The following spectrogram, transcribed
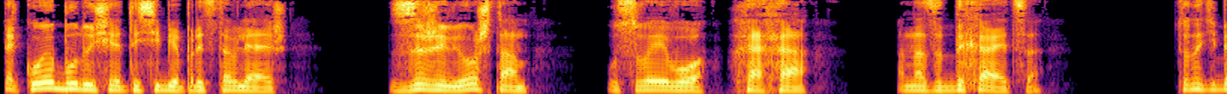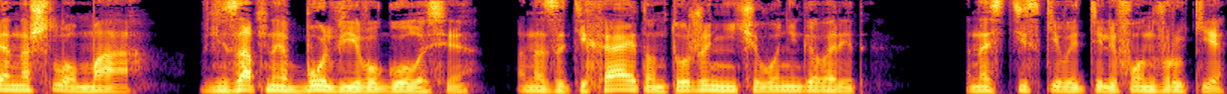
Такое будущее ты себе представляешь? Заживешь там у своего ха-ха. Она задыхается. Что на тебя нашло, ма? Внезапная боль в его голосе. Она затихает, он тоже ничего не говорит. Она стискивает телефон в руке.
